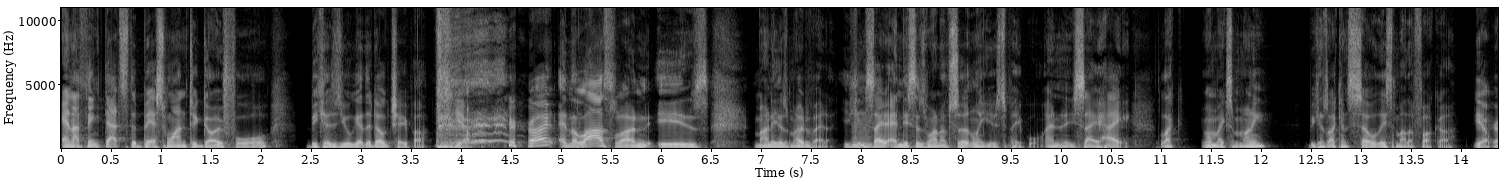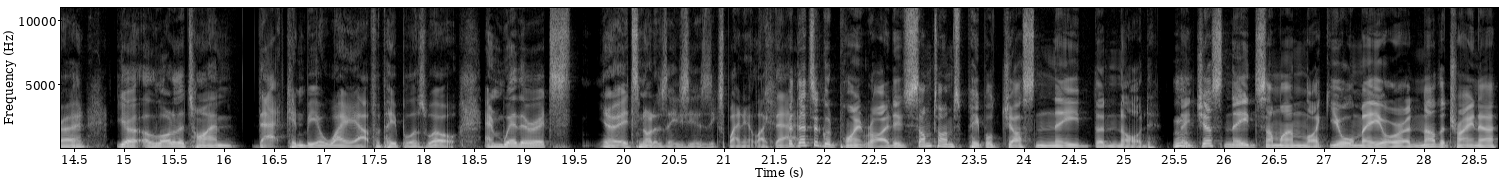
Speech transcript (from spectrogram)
And I think that's the best one to go for because you'll get the dog cheaper. Yeah. right? And the mm. last one is money as motivator. You can mm. say, and this is one I've certainly used to people, and you say, hey, like, you want to make some money? Because I can sell this motherfucker. Yep. Right? Yeah. A lot of the time, that can be a way out for people as well. And whether it's, you know, it's not as easy as explaining it like that. But that's a good point, right? Is sometimes people just need the nod. Hmm. They just need someone like you or me or another trainer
